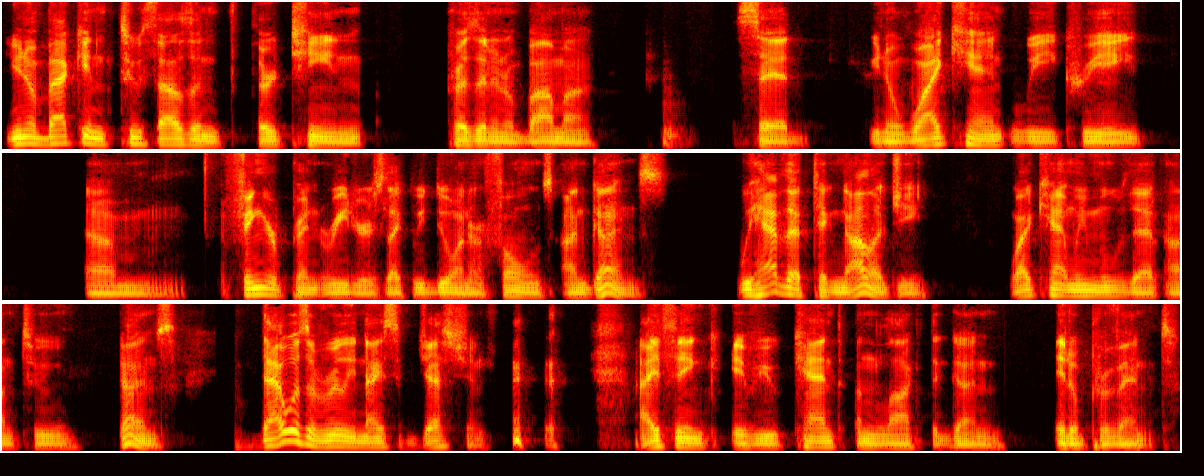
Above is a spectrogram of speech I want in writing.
you know back in 2013 president obama said you know why can't we create um, fingerprint readers like we do on our phones on guns. We have that technology. Why can't we move that onto guns? That was a really nice suggestion. I think if you can't unlock the gun, it'll prevent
